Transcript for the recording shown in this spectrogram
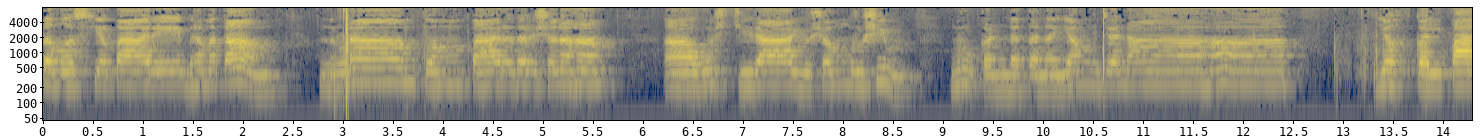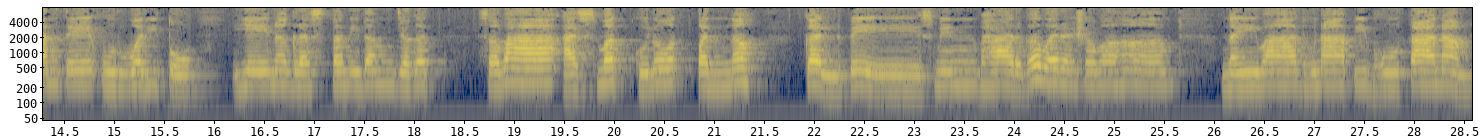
तमस्य पारे भ्रमताम् नृणाम् त्वम् पारदर्शनः आहुश्चिरायुषम् ऋषिम् मृकण्डतनयम् जनाः। यः कल्पान्ते उर्वरितो येन ग्रस्तमिदम् जगत् स वा अस्मत्कुलोत्पन्नः कल्पेऽस्मिन् भार्गवर्षवः। नैवाधुनापि भूतानाम्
